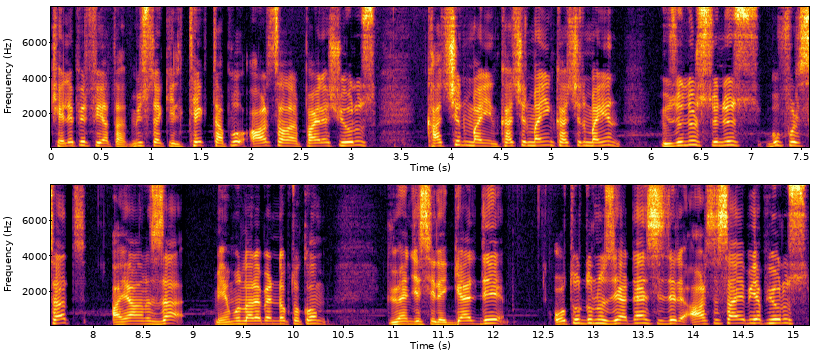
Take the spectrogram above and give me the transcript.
Kelepir fiyata müstakil tek tapu arsalar paylaşıyoruz. Kaçırmayın, kaçırmayın, kaçırmayın. Üzülürsünüz. Bu fırsat ayağınıza memurlarhaber.com güvencesiyle geldi. Oturduğunuz yerden sizleri arsa sahibi yapıyoruz.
